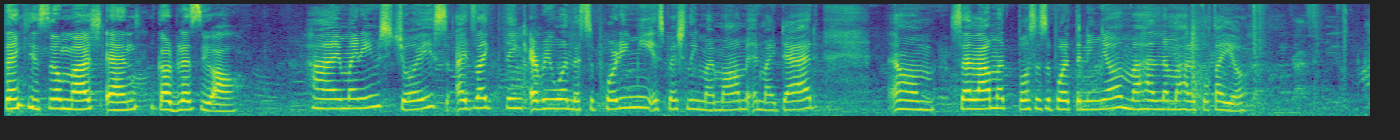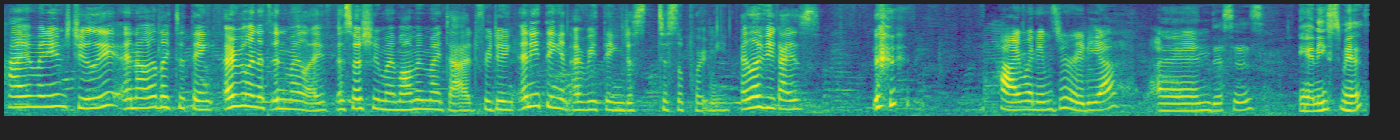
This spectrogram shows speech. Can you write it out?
Thank you so much and God bless you all. Hi, my name is Joyce. I'd like to thank everyone that's supporting me, especially my mom and my dad. Um, salamat po sa suporta ninyo. Mahal na mahal ko kayo. Hi, my name is Julie, and I would like to thank everyone that's in my life, especially my mom and my dad, for doing anything and everything just to support me. I love you guys. Hi, my name is Juridia, and this is Annie Smith.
